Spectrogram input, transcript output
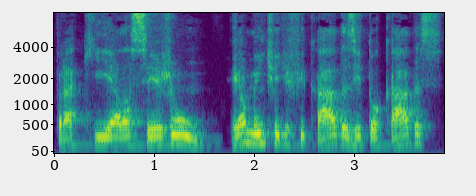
para que elas sejam realmente edificadas e tocadas.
